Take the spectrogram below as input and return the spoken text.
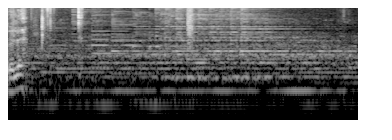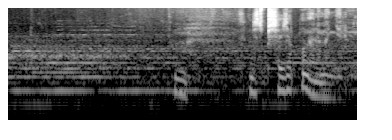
Söyle. Sen hiçbir şey yapma ben hemen geliyorum.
